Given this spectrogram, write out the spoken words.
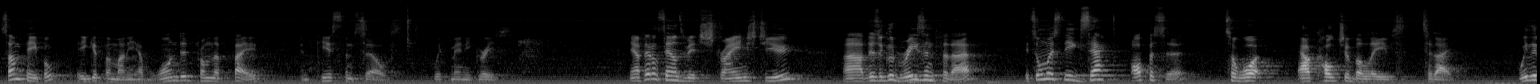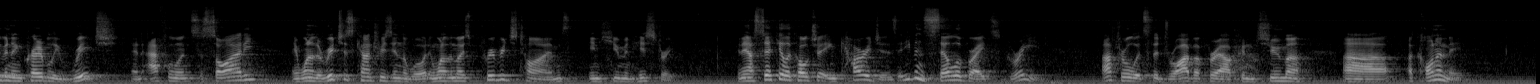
Some people, eager for money, have wandered from the faith and pierced themselves with many griefs. Now, if that all sounds a bit strange to you, uh, there's a good reason for that. It's almost the exact opposite to what our culture believes today. We live in an incredibly rich and affluent society in one of the richest countries in the world, in one of the most privileged times in human history. And our secular culture encourages, it even celebrates greed. After all, it's the driver for our consumer uh, economy.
